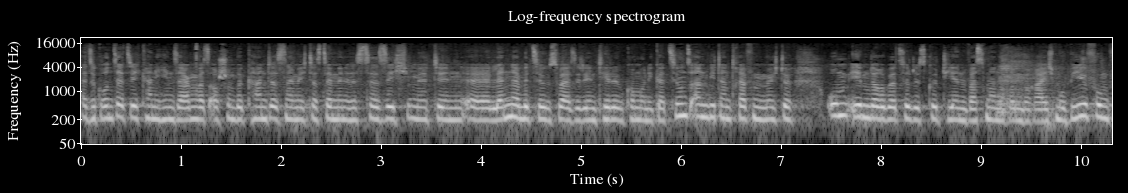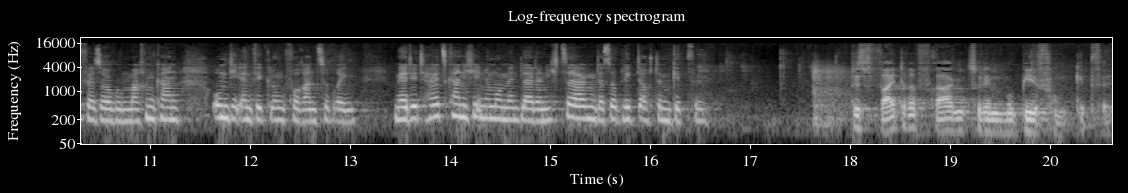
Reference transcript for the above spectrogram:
Also grundsätzlich kann ich Ihnen sagen, was auch schon bekannt ist, nämlich dass der Minister sich mit den äh, Ländern bzw. den Telekommunikationsanbietern treffen möchte, um eben darüber zu diskutieren, was man noch im Bereich Mobilfunkversorgung machen kann, um die Entwicklung voranzubringen. Mehr Details kann ich Ihnen im Moment leider nicht sagen. Das obliegt auch dem Gipfel. Gibt es weitere Fragen zu dem Mobilfunkgipfel?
